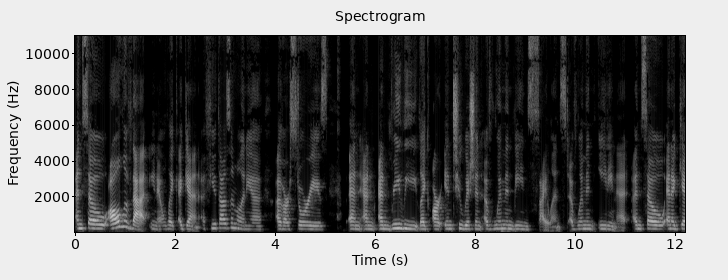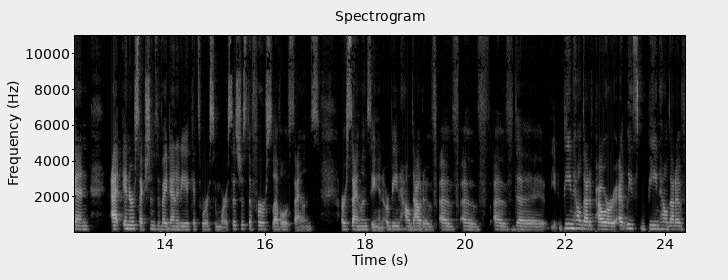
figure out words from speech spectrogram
And so all of that, you know, like again, a few thousand millennia of our stories and and and really like our intuition of women being silenced of women eating it. And so and again at intersections of identity it gets worse and worse. That's just the first level of silence or silencing or being held out of of of of the being held out of power at least being held out of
